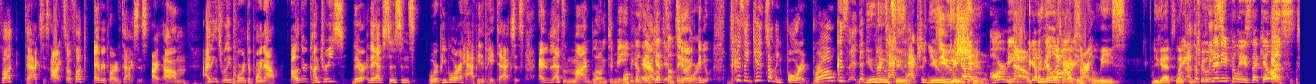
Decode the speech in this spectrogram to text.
Fuck taxes. All right, so fuck every part of taxes. All right. Um, I think it's really important to point out other countries there they have citizens where people are happy to pay taxes, and that's mind blowing to me. Well, because And they I get something into for it. and you because they get something for it, bro. Because You their do taxes too. actually You do do We got too. an army. No. we got a You get like Oh, military. fucking sorry. police. You get like we, the too police- many police that kill I- us.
